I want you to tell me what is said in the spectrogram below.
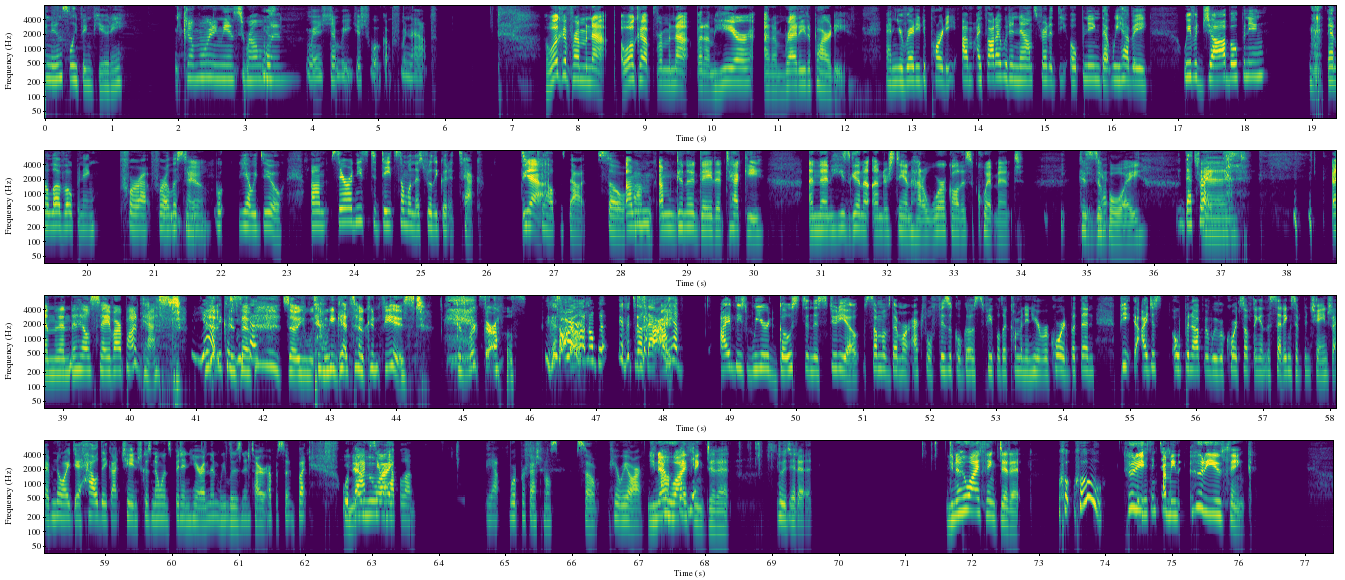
Good afternoon, Sleeping Beauty. Good morning, Nancy Rommelmann. Somebody just woke up from a nap. I woke up from a nap. I woke up from a nap, but I'm here and I'm ready to party. And you're ready to party. Um, I thought I would announce right at the opening that we have a we have a job opening and a love opening for a for a listener. Well, yeah, we do. Um, Sarah needs to date someone that's really good at tech. To, Yeah. to help us out. So I'm um, I'm gonna date a techie, and then he's gonna understand how to work all this equipment because he's a boy, that's right. and and then he'll save our podcast. yeah, because so had- so we we get so confused because we're girls. Because I don't know if it's about It's that. I have I have these weird ghosts in this studio. Some of them are actual physical ghosts, people that come in and here record. But then I just open up and we record something, and the settings have been changed. I have no idea how they got changed because no one's been in here, and then we lose an entire episode. But we're know back, Sarah I-. Yeah, we're professionals, so here we are. You know Um, who I yeah, think did it. who did it? You know who I think did it. Who? who? Who Who do do you, you think I it? mean, who do you think?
